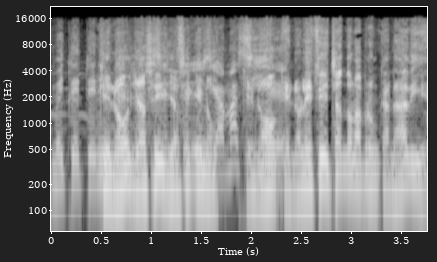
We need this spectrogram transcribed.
Métete en Que no, ya sé, ya sé que no. llama Que no, ¿eh? que no le estoy echando la bronca a nadie.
